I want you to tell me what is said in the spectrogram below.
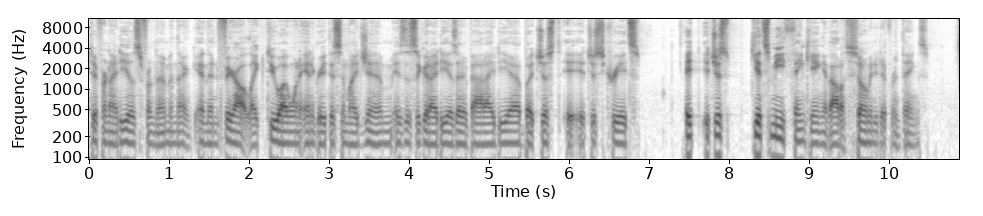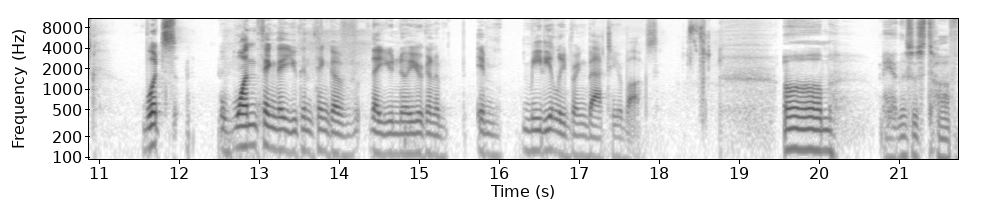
different ideas from them and then and then figure out like do I want to integrate this in my gym? Is this a good idea? Is it a bad idea? But just it, it just creates it it just gets me thinking about so many different things. What's one thing that you can think of that you know you're going to immediately bring back to your box? Um, man, this is tough.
